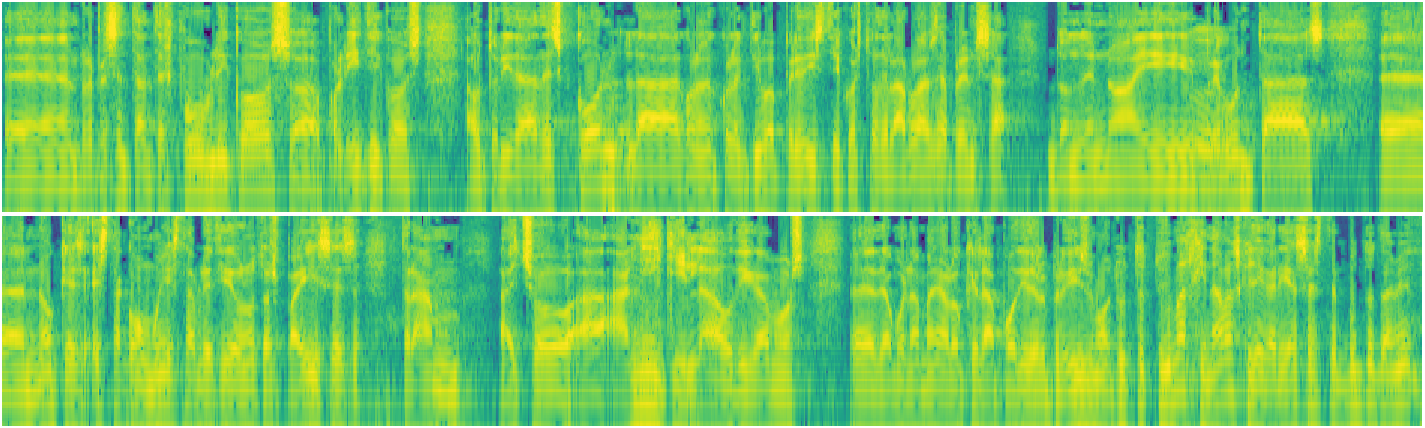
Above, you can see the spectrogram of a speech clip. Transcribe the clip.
eh, representantes públicos, eh, políticos, autoridades, con, la, con el colectivo periodístico. Esto de las ruedas de prensa donde no hay Mm. preguntas, eh, ¿no? que está como muy establecido en otros países. Trump ha hecho, ha aniquilado, digamos, eh, de alguna manera lo que él ha podido el periodismo. ¿Tú, tú- tú imaginabas que llegarías a este punto también?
